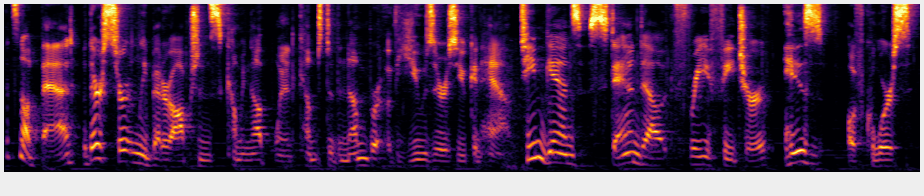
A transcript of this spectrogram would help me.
It's not bad, but there are certainly better options coming up when it comes to the number of users you can have. TeamGantt's standout free feature is of course,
